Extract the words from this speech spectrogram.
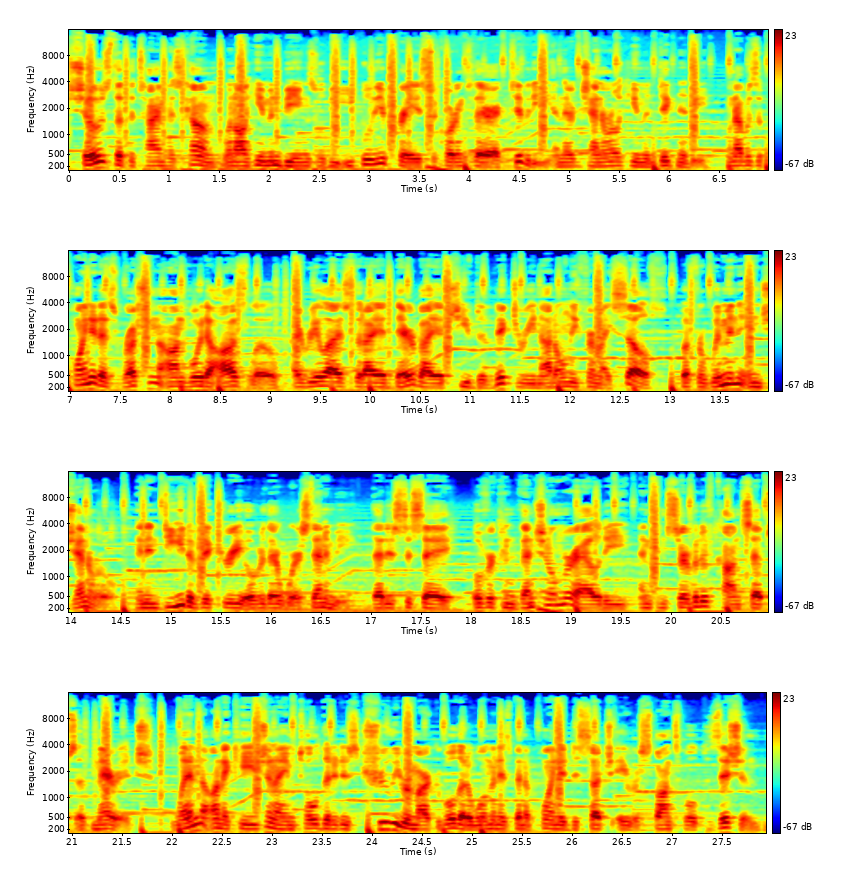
shows that the time has come when all human beings will be equally appraised according to their activity and their general human dignity. When I was appointed as Russian envoy to Oslo, I realized that I had thereby achieved a victory not only for myself, but for women in general, and indeed a victory over their worst enemy, that is to say, over conventional morality and conservative concepts of marriage. When, on occasion, I am told that it is truly remarkable that a woman has been appointed to such a responsible position,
